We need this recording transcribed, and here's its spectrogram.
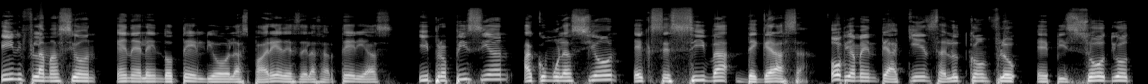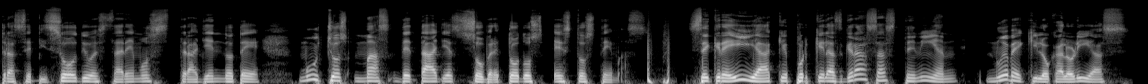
inflamación en el endotelio, las paredes de las arterias, y propician acumulación excesiva de grasa. Obviamente aquí en Salud con Flow, episodio tras episodio estaremos trayéndote muchos más detalles sobre todos estos temas. Se creía que porque las grasas tenían 9 kilocalorías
